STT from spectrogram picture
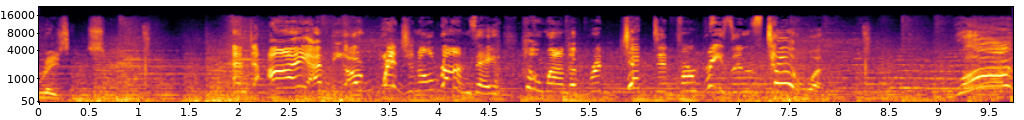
reasons. And I am the original Ronze, who wound up rejected for reasons too! What?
